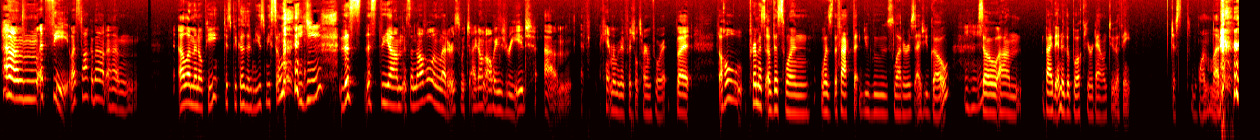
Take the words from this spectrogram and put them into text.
um, let's see. Let's talk about um, LMNOP, just because it amused me so much. Mm-hmm. This, this, the um, it's a novel in letters, which I don't always read. Um, I can't remember the official term for it, but the whole premise of this one was the fact that you lose letters as you go. Mm-hmm. So um, by the end of the book, you're down to I think just one letter.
